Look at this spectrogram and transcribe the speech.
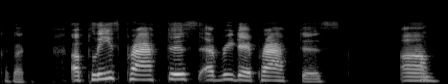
Okay, good. Uh, please practice everyday practice. Um,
